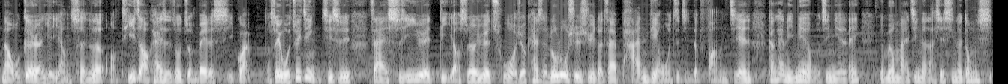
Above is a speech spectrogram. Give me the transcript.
那我个人也养成了哦，提早开始做准备的习惯。所以我最近其实，在十一月底哦，十二月初我就开始陆陆续续的在盘点我自己的房间，看看里面我今年哎有没有买进了哪些新的东西，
